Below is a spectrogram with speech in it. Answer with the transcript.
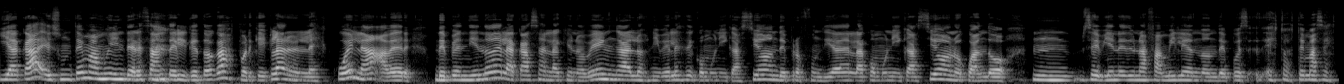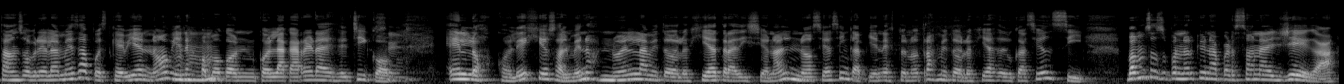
Y acá es un tema muy interesante el que tocas, porque claro, en la escuela, a ver, dependiendo de la casa en la que uno venga, los niveles de comunicación, de profundidad en la comunicación, o cuando mm, se viene de una familia en donde pues estos temas están sobre la mesa, pues qué bien, ¿no? Vienes como con, con, la carrera desde chico. En los colegios, al menos no en la metodología tradicional, no se hace hincapié en esto. En otras metodologías de educación, sí. Vamos a suponer que una persona llega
